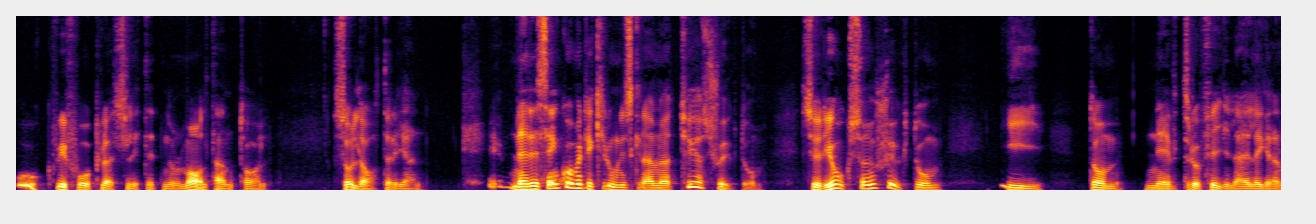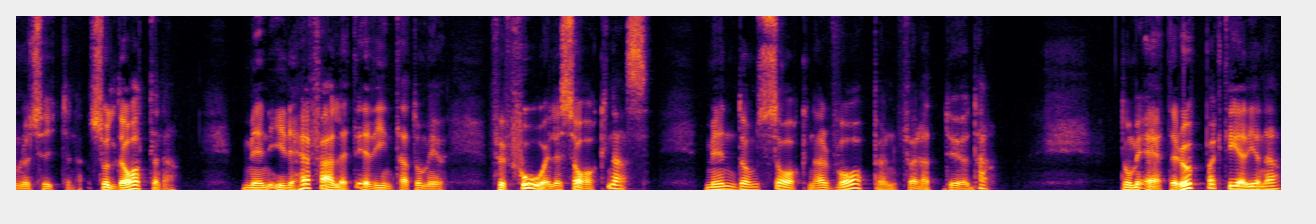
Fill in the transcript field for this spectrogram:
och vi får plötsligt ett normalt antal soldater igen. När det sen kommer till kronisk granulatös sjukdom så är det också en sjukdom i de neutrofila eller granulocyterna, soldaterna. Men i det här fallet är det inte att de är för få eller saknas, men de saknar vapen för att döda. De äter upp bakterierna,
